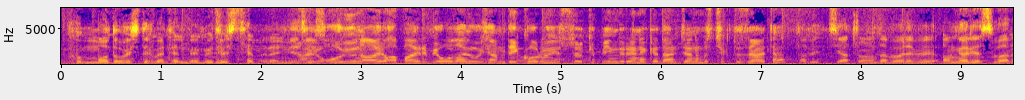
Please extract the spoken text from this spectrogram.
modobüs demeden, memidüs demeden Yani geziyorsunuz. oyun ayrı apayrı bir olay hocam. Dekoru söküp indirene kadar canımız çıktı zaten. Tabii tiyatronun da böyle bir angaryası var.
